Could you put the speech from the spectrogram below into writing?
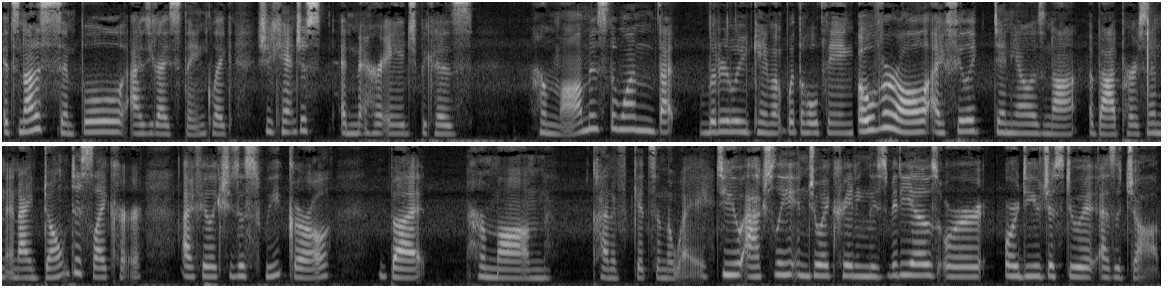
it's not as simple as you guys think like she can't just admit her age because her mom is the one that literally came up with the whole thing overall i feel like danielle is not a bad person and i don't dislike her i feel like she's a sweet girl but her mom kind of gets in the way. Do you actually enjoy creating these videos or or do you just do it as a job?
